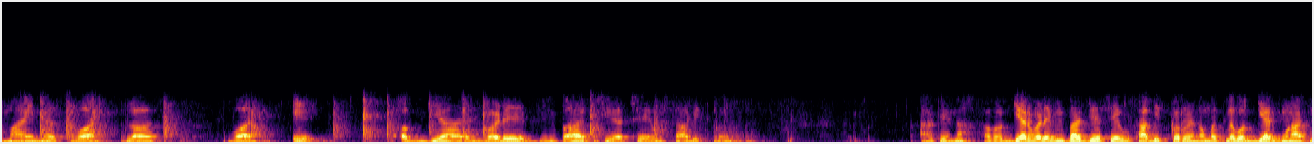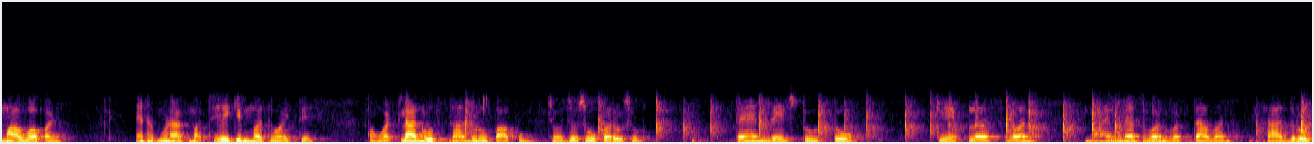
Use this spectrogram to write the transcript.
minus one plus one એ અગિયાર વડે વિભાજ્ય છે એવું સાબિત કરો. હા કે ના, હવે અગિયાર વડે વિભાજ્ય છે એવું સાબિત કરો, એનો મતલબ અગિયાર ગુણાંકમાં આવવા પડે. એના ગુણાંકમાં જે કિંમત હોય તે. હું એટલાનું જ સાદુરૂપ આપું. જોજો શું કરું છું? Ten raise to two k plus one minus one વત્તા વન સાદુરૂપ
